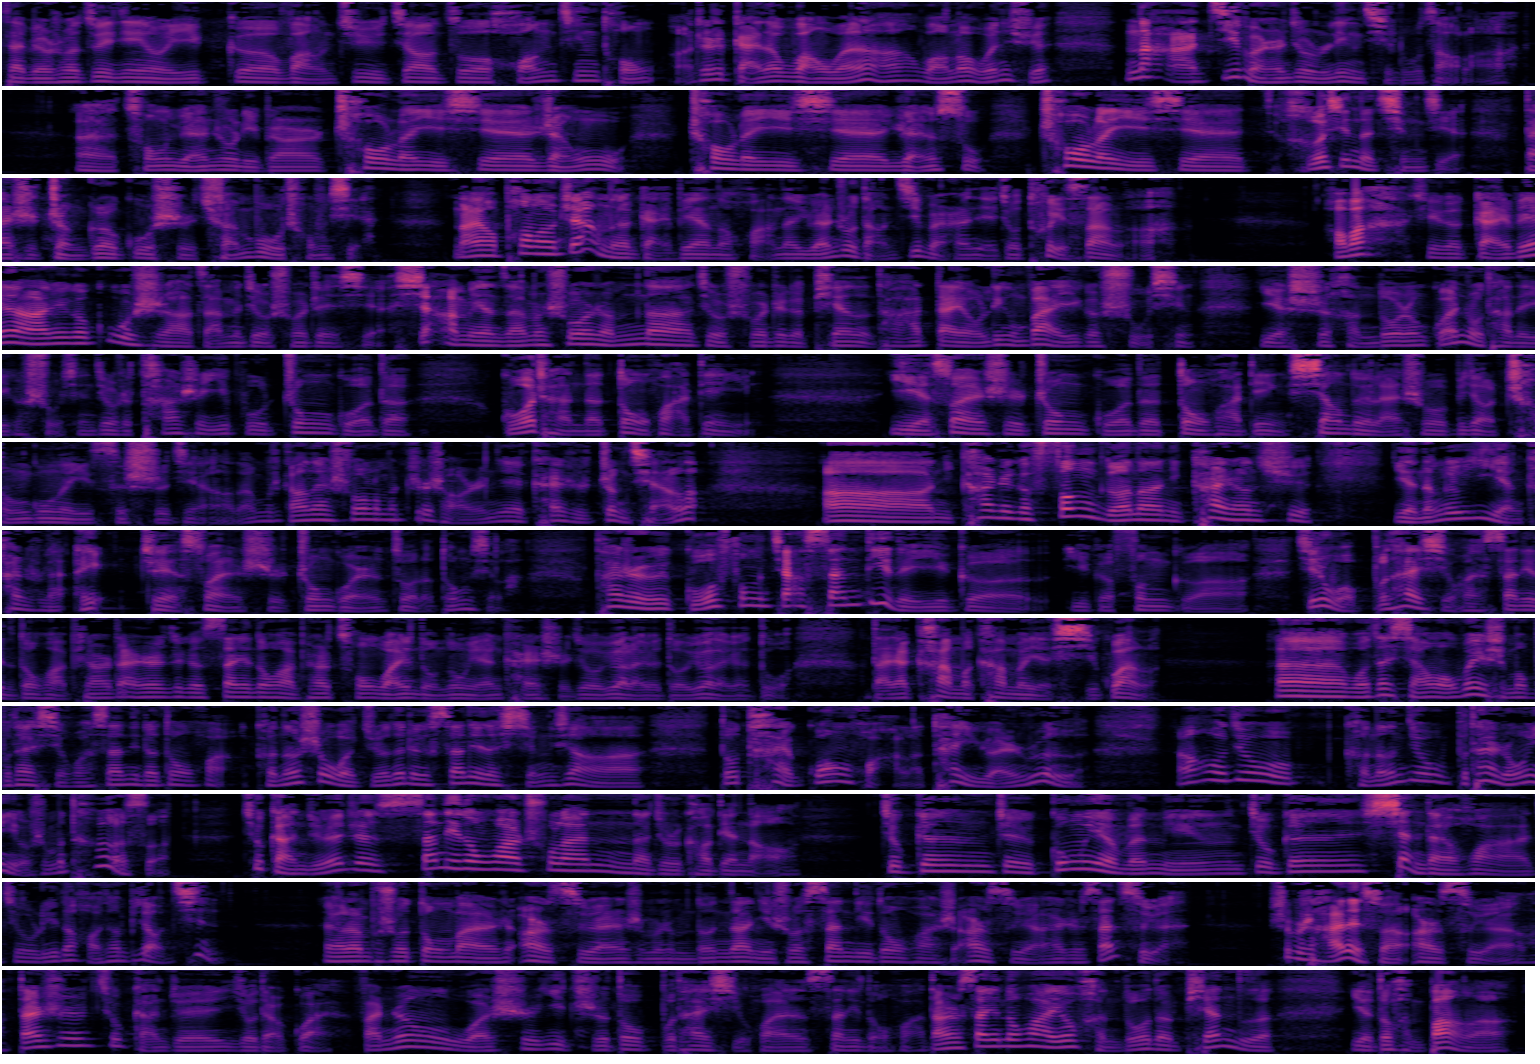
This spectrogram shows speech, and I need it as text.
再比如说，最近有一个网剧叫做《黄金瞳》啊，这是改的网文啊，网络文学，那基本上就是另起炉灶了啊。呃，从原著里边抽了一些人物，抽了一些元素，抽了一些核心的情节，但是整个故事全部重写。那要碰到这样的改编的话，那原著党基本上也就退散了啊。好吧，这个改编啊，这个故事啊，咱们就说这些。下面咱们说什么呢？就说这个片子，它还带有另外一个属性，也是很多人关注它的一个属性，就是它是一部中国的国产的动画电影，也算是中国的动画电影相对来说比较成功的一次实践啊。咱们刚才说了吗？至少人家开始挣钱了啊！你看这个风格呢，你看上去也能够一眼看出来，哎，这也算是中国人做的东西了。它是国风加三 D 的一个一个风格啊。其实我不太喜欢三 D 的动画片，但是这个三 D 动画片从《玩具总动员》开始就越来越多，越来越多。大家看吧看吧也习惯了。呃，我在想，我为什么不太喜欢三 D 的动画？可能是我觉得这个三 D 的形象啊，都太光滑了，太圆润了，然后就可能就不太容易有什么特色，就感觉这三 D 动画出来那就是靠电脑，就跟这工业文明，就跟现代化就离得好像比较近。原来不说动漫是二次元什么什么东西，那你说三 D 动画是二次元还是三次元？是不是还得算二次元啊？但是就感觉有点怪。反正我是一直都不太喜欢三 D 动画，当然三 D 动画有很多的片子也都很棒啊。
